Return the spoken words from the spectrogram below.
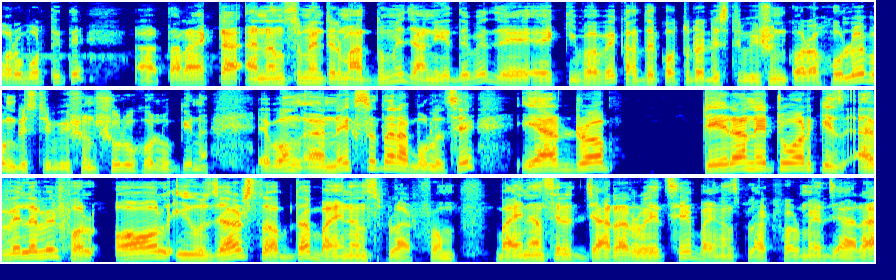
পরবর্তীতে তারা একটা অ্যানাউন্সমেন্টের মাধ্যমে জানিয়ে দেবে যে কীভাবে কাদের কতটা ডিস্ট্রিবিউশন করা হলো এবং ডিস্ট্রিবিউশন শুরু হলো কিনা। এবং নেক্সটে তারা বলেছে airdrop Terra network is available for all users of the Binance platform বাইন্যান্সের যারা রয়েছে বাইন্যান্স প্ল্যাটফর্মে যারা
